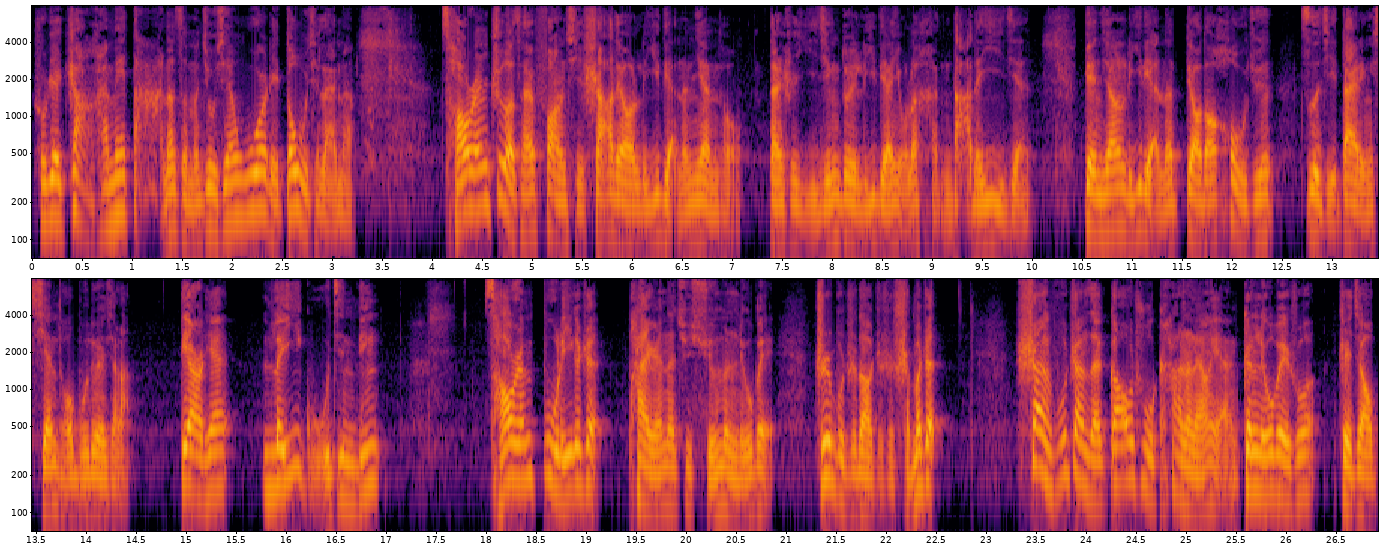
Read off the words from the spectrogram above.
说这仗还没打呢，怎么就先窝里斗起来呢？曹仁这才放弃杀掉李典的念头，但是已经对李典有了很大的意见，便将李典呢调到后军。自己带领先头部队去了。第二天，擂鼓进兵，曹仁布了一个阵，派人呢去询问刘备，知不知道这是什么阵？单福站在高处看了两眼，跟刘备说：“这叫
